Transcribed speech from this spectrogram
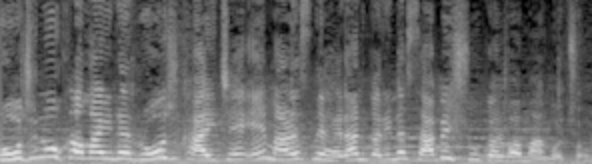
રોજનું કમાઈને રોજ ખાય છે, એ માણસને હેરાન કરીને સાબિત શું કરવા માંગો છો?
